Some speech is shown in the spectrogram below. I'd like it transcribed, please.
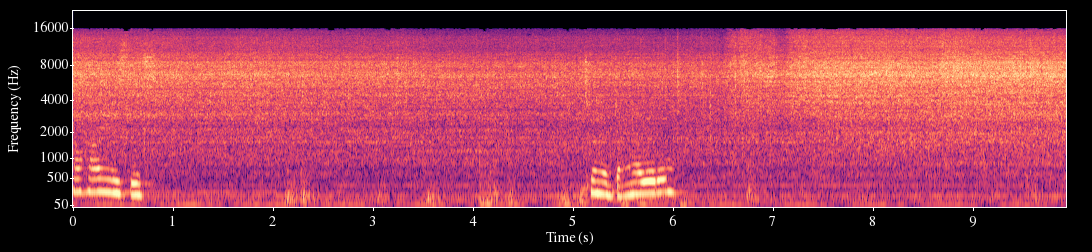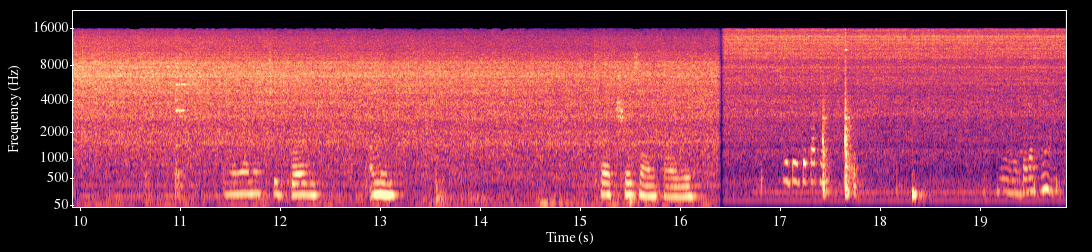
How high is this? Turn it down a little. I want it to burn. I mean, catch us on fire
